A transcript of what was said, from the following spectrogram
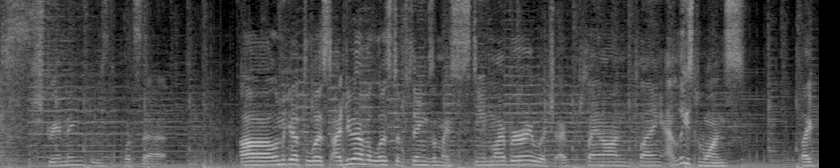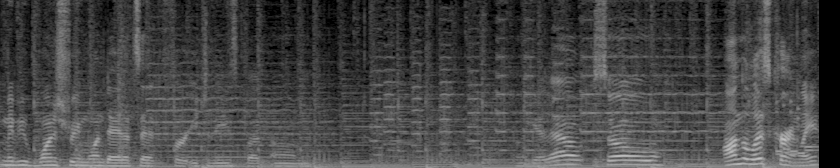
Streaming? Who's, What's that? Uh, let me get out the list. I do have a list of things on my Steam library, which I plan on playing at least once. Like, maybe one stream one day, that's it for each of these, but, um... Let me get it out. So, on the list currently,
